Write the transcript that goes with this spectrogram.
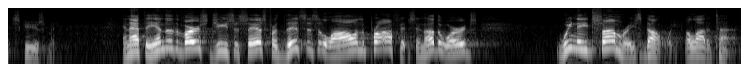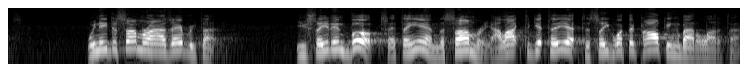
Excuse me. And at the end of the verse, Jesus says, For this is the law and the prophets. In other words, we need summaries, don't we, a lot of times? We need to summarize everything. You see it in books at the end, the summary. I like to get to it to see what they're talking about a lot of times.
